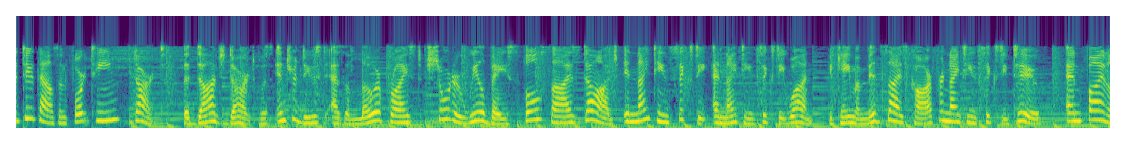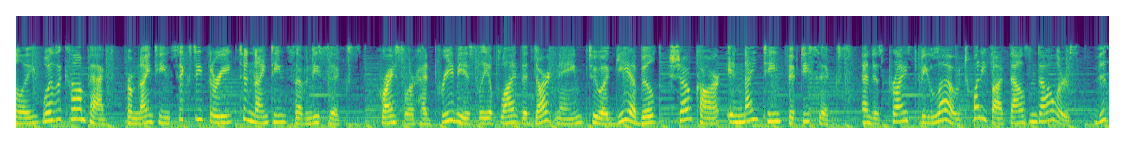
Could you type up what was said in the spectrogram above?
The 2014 Dart. The Dodge Dart was introduced as a lower-priced, shorter wheelbase, full-size Dodge in 1960 and 1961, became a mid-size car for 1962, and finally was a compact from 1963 to 1976. Chrysler had previously applied the Dart name to a Ghia-built show car in 1956 and is priced below $25,000. This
